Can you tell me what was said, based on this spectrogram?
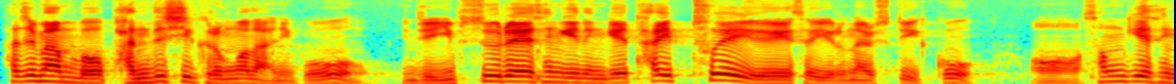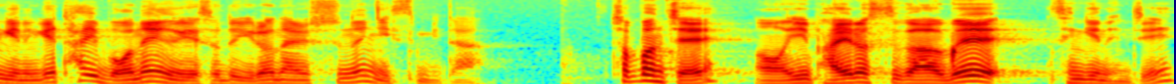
하지만 뭐 반드시 그런 건 아니고 이제 입술에 생기는 게 타입 2에 의해서 일어날 수도 있고 어, 성기에 생기는 게 타입 1에 의해서도 일어날 수는 있습니다. 첫 번째, 어, 이 바이러스가 왜 생기는지에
